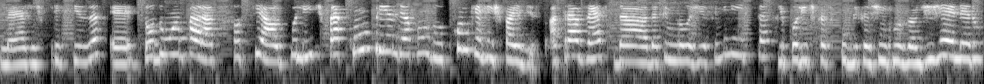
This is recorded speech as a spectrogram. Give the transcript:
Né? A gente precisa é, todo um aparato social e político para compreender a conduta. Como que a gente faz isso? Através da, da criminologia feminista, de políticas públicas de inclusão de gênero.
